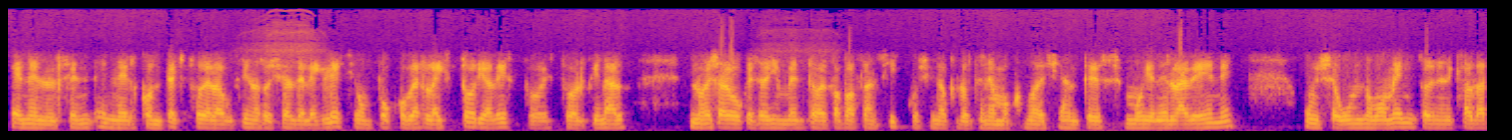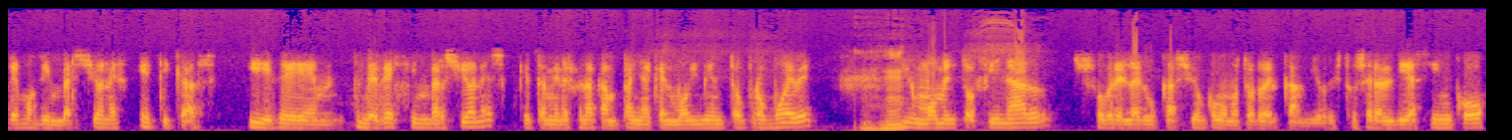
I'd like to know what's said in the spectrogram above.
en el, en el contexto de la doctrina social de la Iglesia, un poco ver la historia de esto, esto al final no es algo que se haya inventado el Papa Francisco, sino que lo tenemos, como decía antes, muy en el ADN. Un segundo momento en el que hablaremos de inversiones éticas y de, desinversiones, que también es una campaña que el movimiento promueve, y un momento final sobre la educación como motor del cambio. Esto será el día 5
